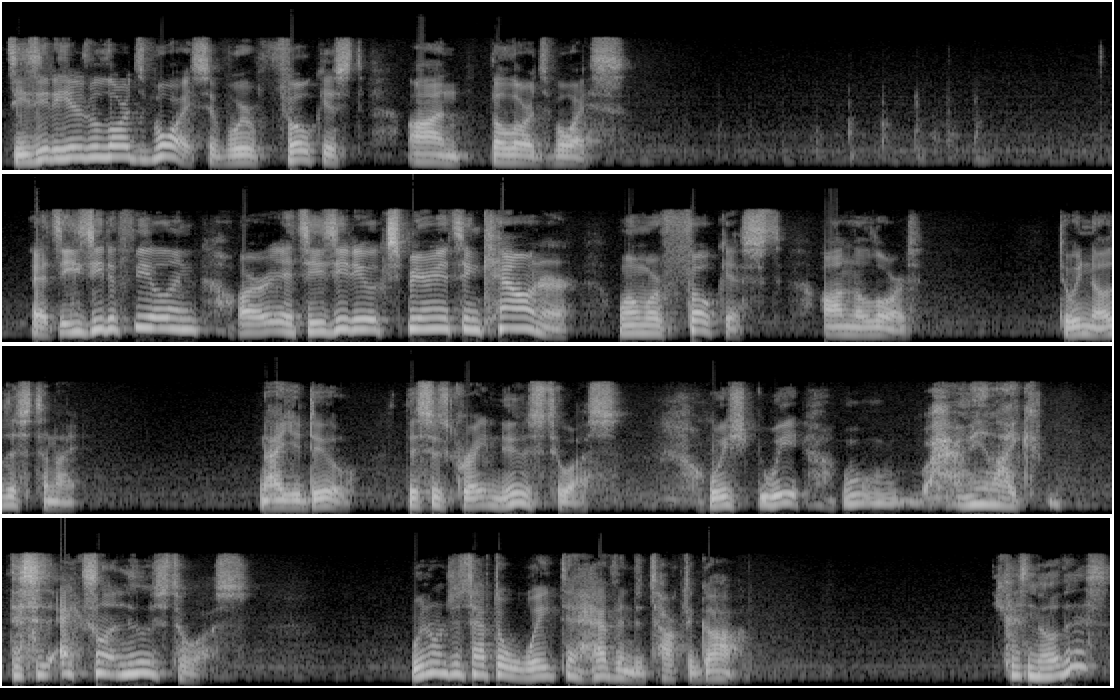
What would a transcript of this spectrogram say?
It's easy to hear the Lord's voice if we're focused on the Lord's voice. It's easy to feel in, or it's easy to experience encounter when we're focused on the Lord. Do we know this tonight? Now you do. This is great news to us. We, we, I mean, like, this is excellent news to us. We don't just have to wait to heaven to talk to God. You guys know this?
